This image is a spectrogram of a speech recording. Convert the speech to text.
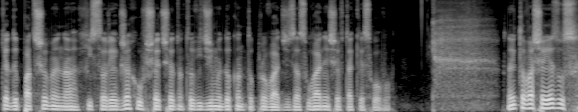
kiedy patrzymy na historię grzechu w świecie, no to widzimy, dokąd to prowadzi. Zasłuchanie się w takie słowo. No i to właśnie Jezus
